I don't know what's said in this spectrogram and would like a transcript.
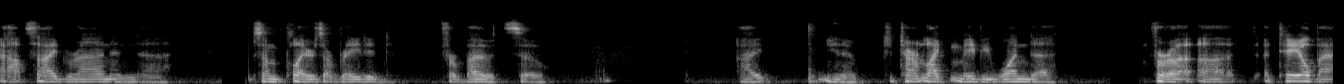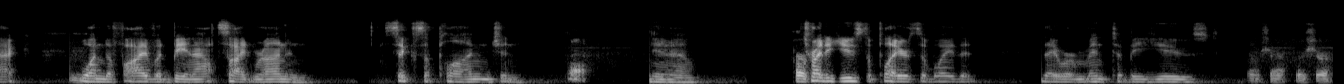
outside run and uh some players are rated for both so i you know to term like maybe one to for a a, a tailback Mm. one to five would be an outside run and six a plunge and Yeah. you know Perfect. try to use the players the way that they were meant to be used For sure, for sure.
